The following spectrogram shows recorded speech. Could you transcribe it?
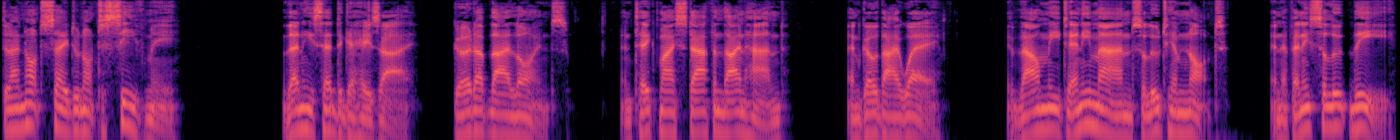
Did I not say, Do not deceive me? Then he said to Gehazi, Gird up thy loins, and take my staff in thine hand, and go thy way. If thou meet any man, salute him not, and if any salute thee,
